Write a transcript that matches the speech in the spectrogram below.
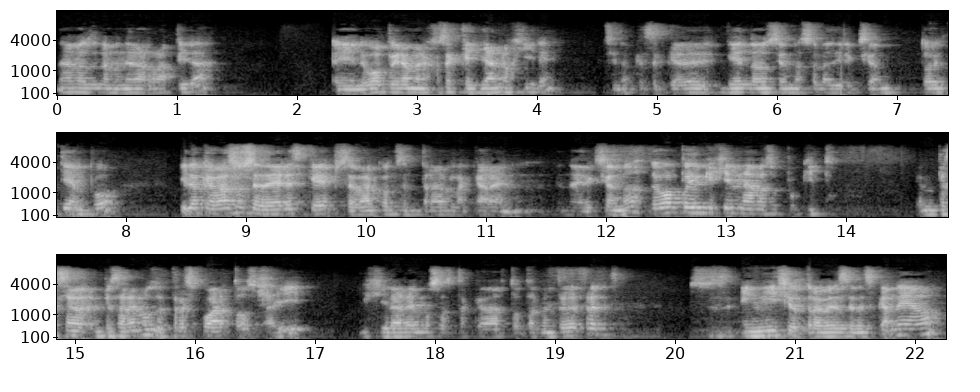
nada más de una manera rápida. Eh, le voy a pedir a María José que ya no gire, sino que se quede viendo en una sola dirección todo el tiempo. Y lo que va a suceder es que pues, se va a concentrar la cara en, la dirección, ¿no? Le voy a pedir que gire nada más un poquito. empezaremos de tres cuartos ahí y giraremos hasta quedar totalmente de frente. Entonces, inicio otra vez el escaneo,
